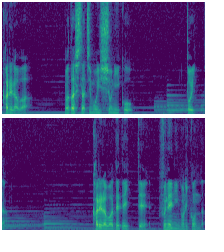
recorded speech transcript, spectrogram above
彼らは私たちも一緒に行こうと言った。彼らは出て行って船に乗り込んだ。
